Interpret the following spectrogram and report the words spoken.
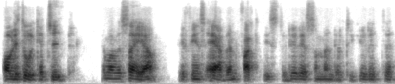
Av lite olika typ kan man väl säga. Det finns även faktiskt, och det är det som en del tycker är lite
